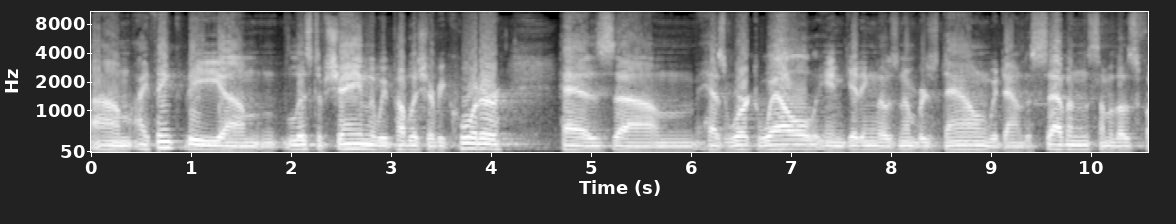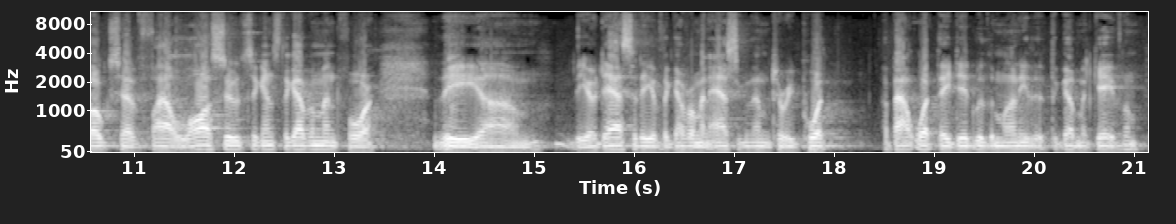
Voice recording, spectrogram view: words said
Um, I think the um, list of shame that we publish every quarter has, um, has worked well in getting those numbers down. We're down to seven. Some of those folks have filed lawsuits against the government for the, um, the audacity of the government asking them to report about what they did with the money that the government gave them.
